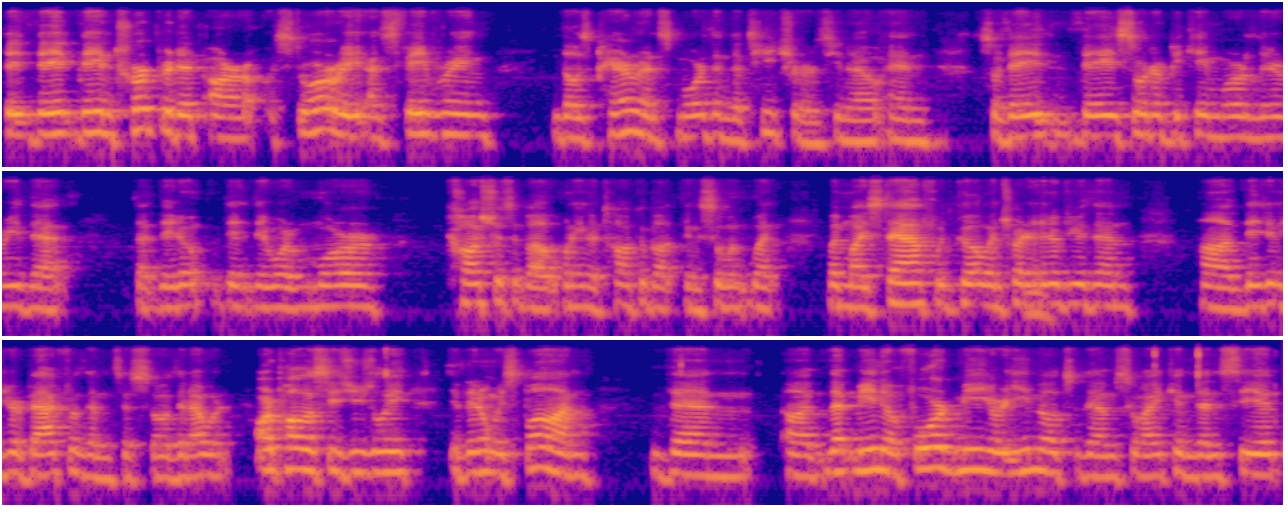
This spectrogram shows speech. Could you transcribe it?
they, they, they interpreted our story as favoring those parents more than the teachers, you know, and so they they sort of became more leery that that they don't they, they were more cautious about wanting to talk about things. So when, when when my staff would go and try to mm. interview them, uh, they didn't hear back from them. So then I would, our policies usually, if they don't respond, then uh, let me know, forward me your email to them so I can then see it.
